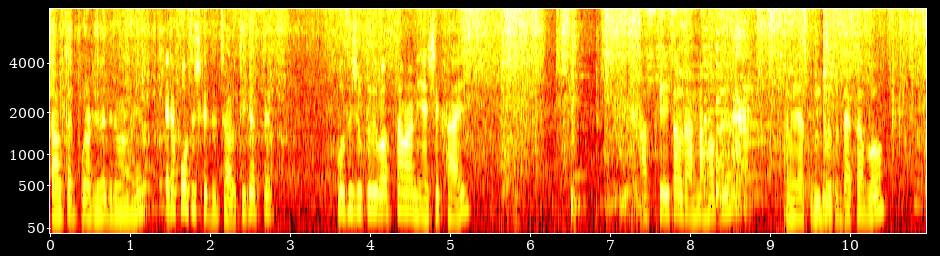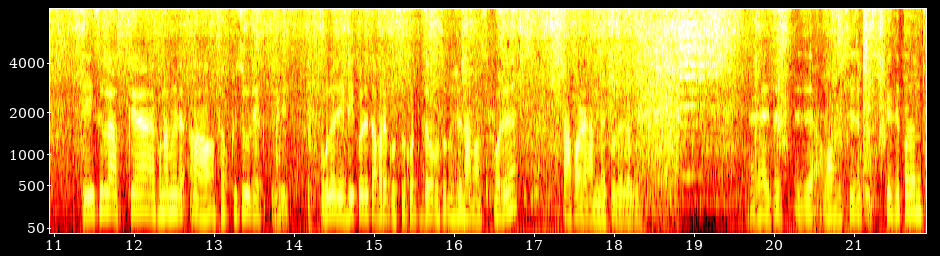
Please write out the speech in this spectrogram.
চালটা পুরো ঢেলে দিলাম আমি। এটা পঁচিশ কেজি চাল, ঠিক আছে? পঁচিশ কেজি বস্তা আমরা নিয়ে এসে খাই। আজকে এই চাল রান্না হবে। আমি রাতে ভিডিওতে দেখাবো। এই ছিল আজকে, এখন আমি সব কিছু ওগুলো রেডি করে তারপরে গোসল করতে দেবো গোসল করে নামাজ পড়ে তারপর রান্নায় চলে যাবে। দেখেন এই যে এই যে আমার হচ্ছে যে পঁচিশ কেজি পর্যন্ত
